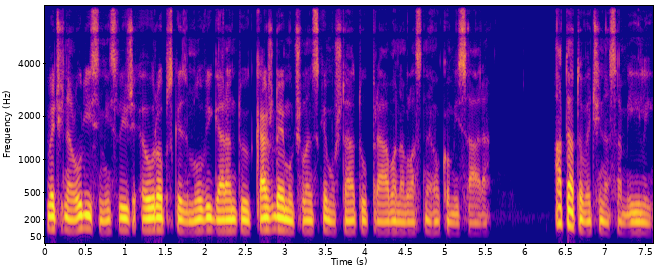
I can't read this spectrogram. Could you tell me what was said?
Väčšina ľudí si myslí, že európske zmluvy garantujú každému členskému štátu právo na vlastného komisára. A táto väčšina sa míli.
